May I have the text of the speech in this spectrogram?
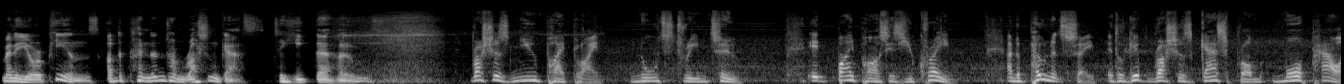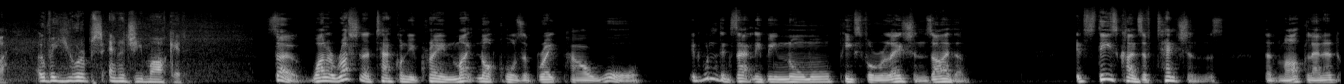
Many Europeans are dependent on Russian gas to heat their homes. Russia's new pipeline, Nord Stream 2. It bypasses Ukraine, and opponents say it'll give Russia's Gazprom more power over Europe's energy market. So, while a Russian attack on Ukraine might not cause a great power war, it wouldn't exactly be normal, peaceful relations either. It's these kinds of tensions that Mark Leonard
